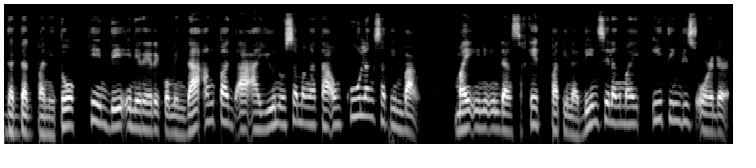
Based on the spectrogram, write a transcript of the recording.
Dagdag pa nito, hindi inirerekomenda ang pag-aayuno sa mga taong kulang sa timbang. May iniindang sakit pati na din silang may eating disorder.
